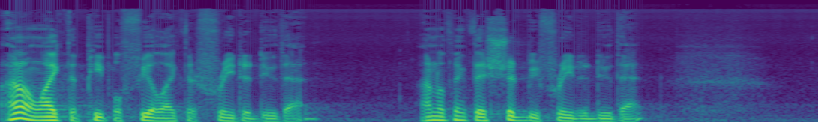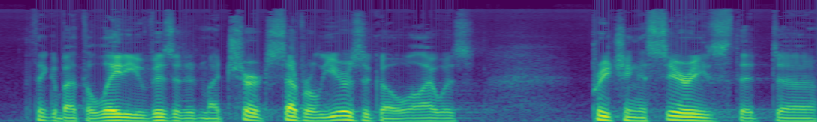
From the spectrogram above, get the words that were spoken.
I don't like that people feel like they're free to do that. I don't think they should be free to do that. Think about the lady who visited my church several years ago while I was preaching a series that uh,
